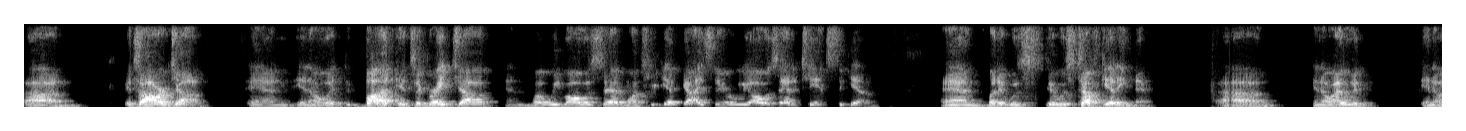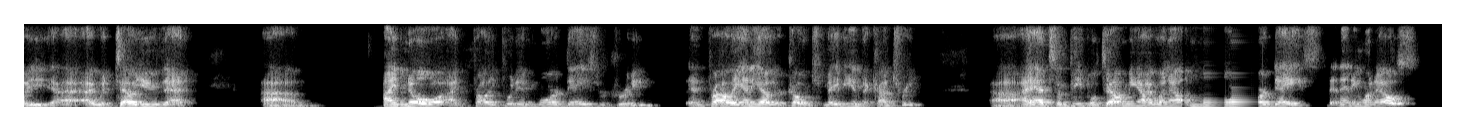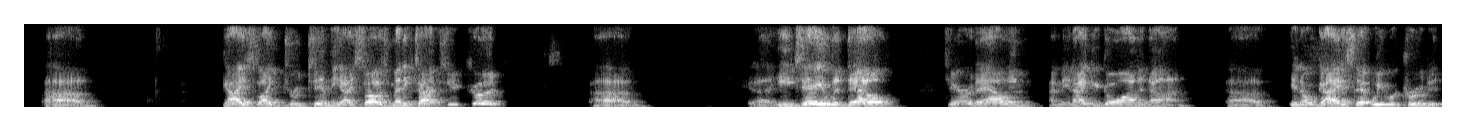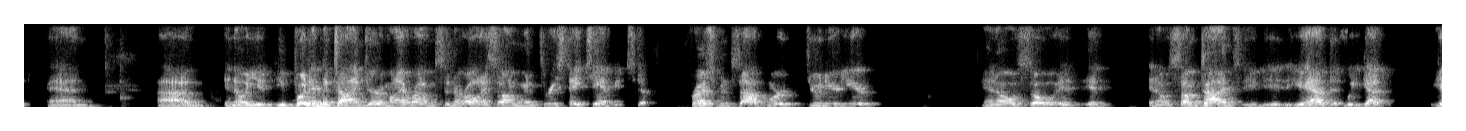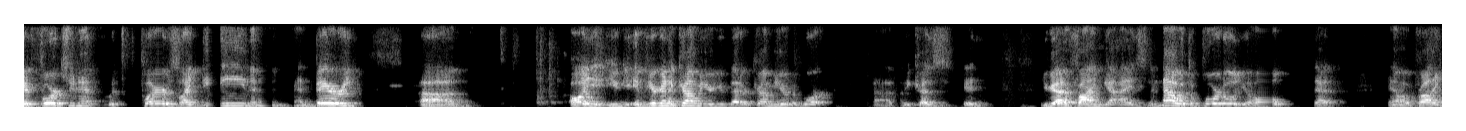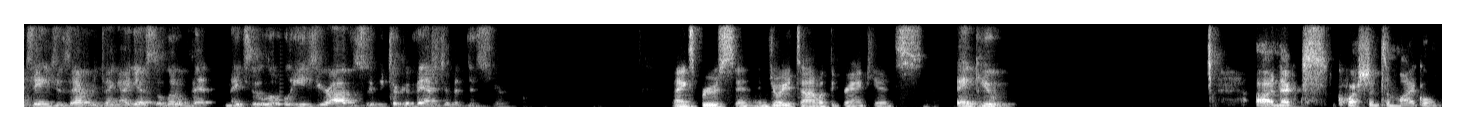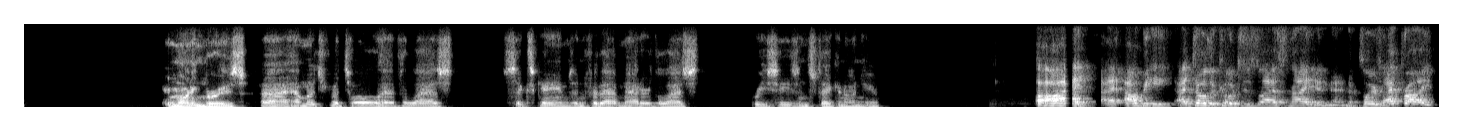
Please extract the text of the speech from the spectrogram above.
Um, it's a hard job and you know it but it's a great job and what we've always said once we get guys there we always had a chance to get them and but it was it was tough getting there um, you know, I would, you know, I would tell you that um, I know I probably put in more days recruiting than probably any other coach, maybe in the country. Uh, I had some people tell me I went out more days than anyone else. Uh, guys like Drew Timme, I saw as many times as you could. Uh, uh EJ Liddell, Jared Allen. I mean, I could go on and on. Uh, you know, guys that we recruited. And, uh, you know, you, you put in the time, Jeremiah Robinson Earl, I saw him win three state championships, freshman, sophomore, junior year. You know, so it, it you know, sometimes you, you had that we got you get fortunate with players like Dean and, and Barry. Uh, all you, you, if you're going to come here, you better come here to work uh, because it, you got to find guys. And now with the portal, you hope that you know it probably changes everything. I guess a little bit makes it a little easier. Obviously, we took advantage of it this year. Thanks, Bruce, and enjoy your time with the grandkids. Thank you. Uh, next question to Michael. Good morning, Bruce. Uh, how much of a toll have the last six games, and for that matter, the last three seasons taken on you? Oh, I, I, will be. I told the coaches last night and, and, the players. I probably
